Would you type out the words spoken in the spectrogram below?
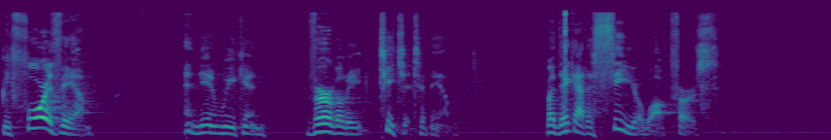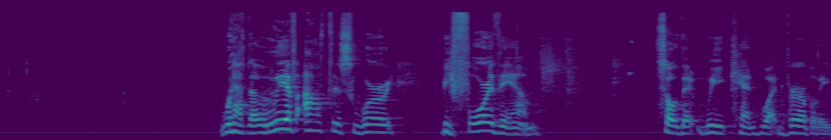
before them, and then we can verbally teach it to them. But they got to see your walk first. We have to live out this word before them so that we can what verbally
